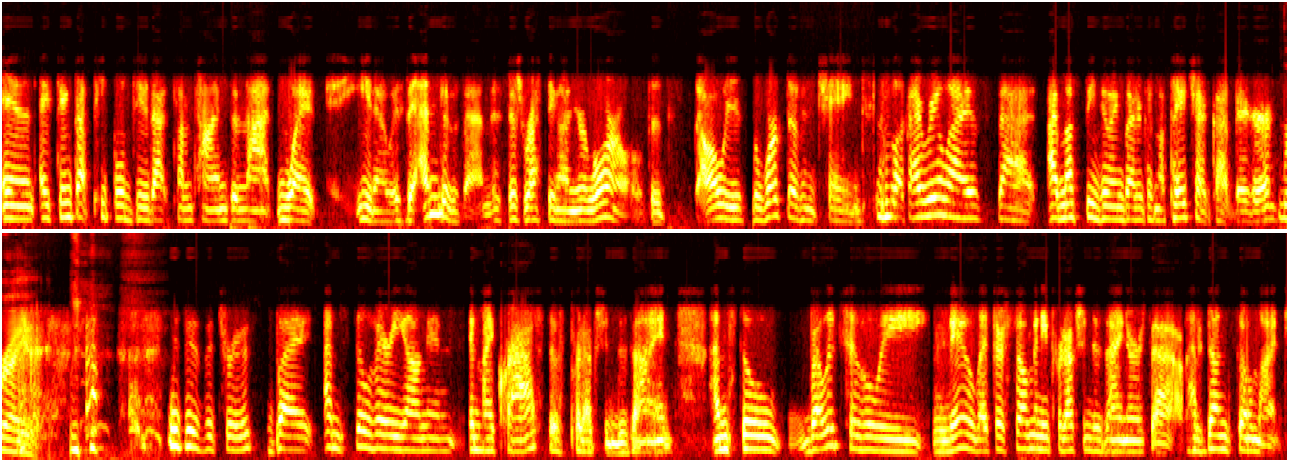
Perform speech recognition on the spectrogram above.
And I think that people do that sometimes and that what, you know, is the end of them is just resting on your laurels. It's always the work doesn't change. Look, I realized that I must be doing better because my paycheck got bigger, Right. which is the truth. But I'm still very young in, in my craft of production design. I'm still relatively new. Like there's so many production designers that have done so much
